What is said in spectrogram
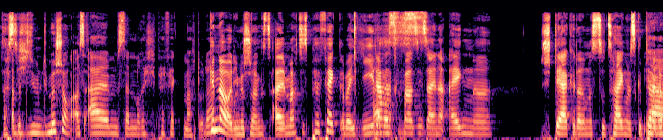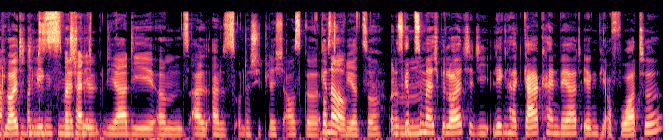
Lass aber die, die Mischung aus allem ist dann richtig perfekt macht, oder? Genau, die Mischung aus allem macht es perfekt, aber jeder Aber hat es quasi seine eigene Stärke darin, es zu zeigen. Und es gibt halt auch Leute, die legen ist zum Beispiel ja, die ähm, ist all- alles unterschiedlich ausge Genau. so. Und es gibt zum Beispiel Leute, die legen halt gar keinen Wert irgendwie auf Worte,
